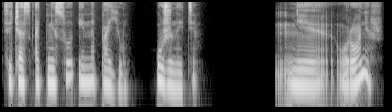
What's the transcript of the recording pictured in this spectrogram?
Сейчас отнесу и напою. Ужинайте. Не уронишь?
